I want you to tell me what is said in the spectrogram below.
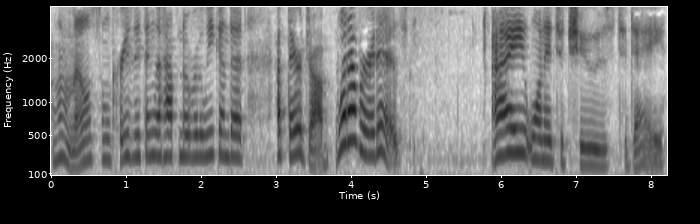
I don't know, some crazy thing that happened over the weekend at, at their job, whatever it is. I wanted to choose today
